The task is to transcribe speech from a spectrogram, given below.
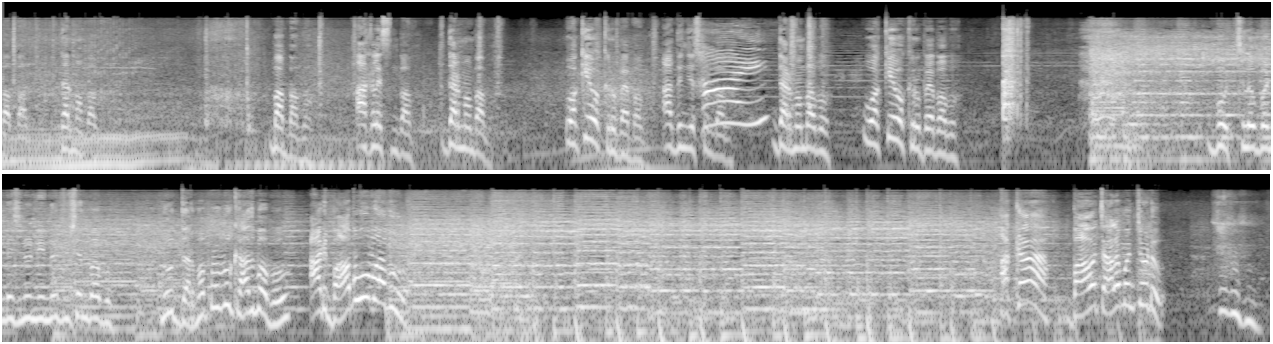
బాబు బాబు ధర్మం బాబు. బాబు బాబు ఆకలేస్తుంది బాబు ధర్మం బాబు. ఒకే ఒక్క రూపాయి బాబు అర్థం చేసుకోండి బాబు. ధర్మం బాబు ఒకే ఒక్క రూపాయి బాబు. బొచ్చులో బండేసిన నిన్ను చూశాను బాబు. నువ్వు ధర్మప్రభు కాదు బాబు ఆడి బాబు బాబు. అక్క బావ చాలా మంచోడు.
